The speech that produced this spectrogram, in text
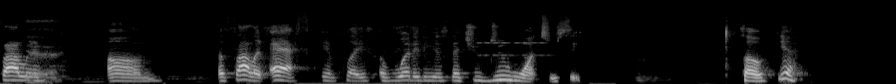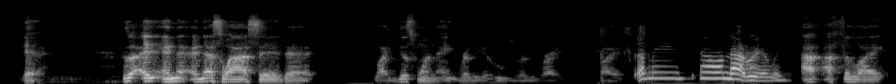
solid Yeah. um a solid ask in place of what it is that you do want to see Mhm. so yeah Yeah. And, and and that's why I said that like this one ain't really a who's really right. Like i mean no not really. I, I feel like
